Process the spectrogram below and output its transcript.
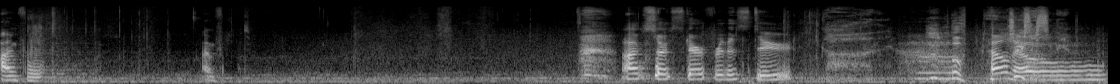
I'm full. I'm full. I'm so scared for this dude. God. Hell no.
